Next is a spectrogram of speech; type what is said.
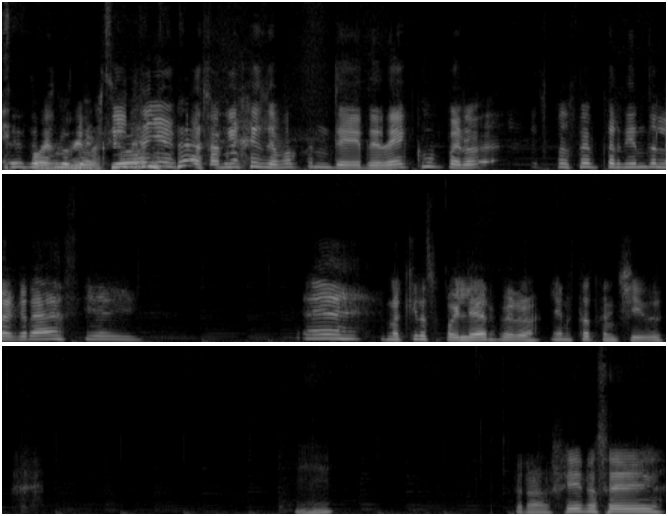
pues sí, hay personajes de Boku de, de Deku, pero después fue perdiendo la gracia y. Eh, no quiero spoilear, pero ya no está tan chido. Pero sí, no sé.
